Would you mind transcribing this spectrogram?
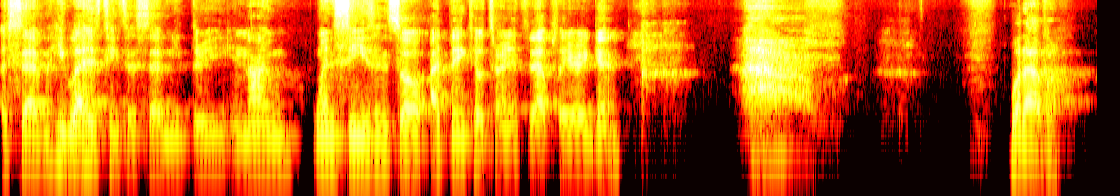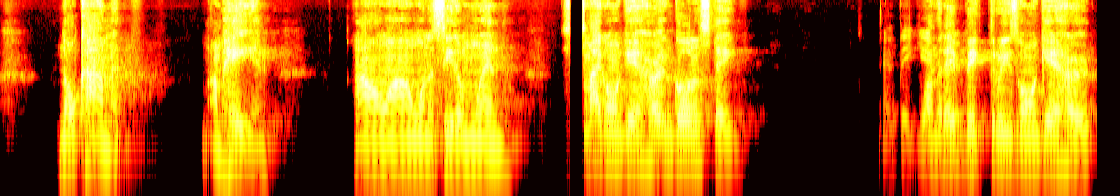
a seven. He led his team to seventy three and nine win season, so I think he'll turn into that player again. whatever. No comment. I'm hating. I don't. I don't want to see them win. Somebody gonna get hurt in Golden State. If they get One of their big threes gonna get hurt,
